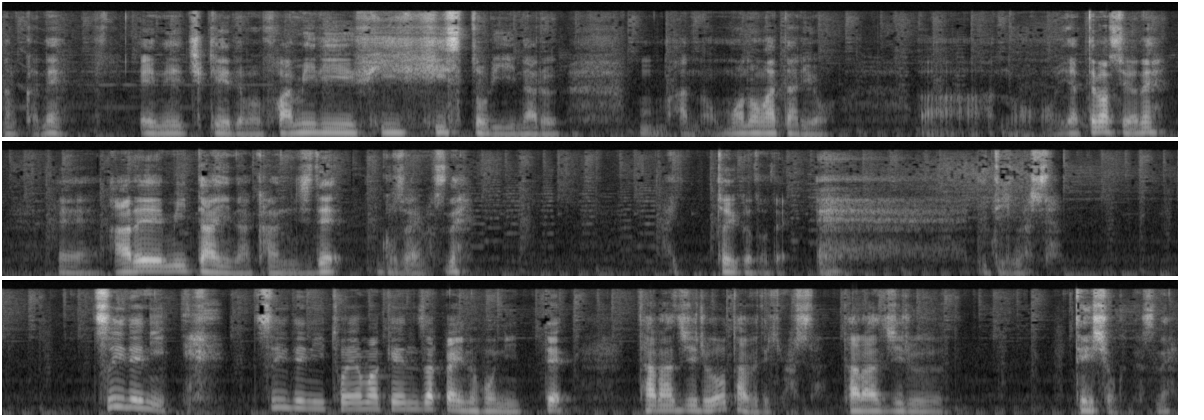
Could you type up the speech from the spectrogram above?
なんかね NHK でもファミリーヒストリーなるあの物語をあのやってますよね、えー、あれみたいな感じでございますね。はい、ということで、えー、行ってきました。ついでについでに富山県境の方に行ってたら汁を食べてきました。たら汁定食ですね。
